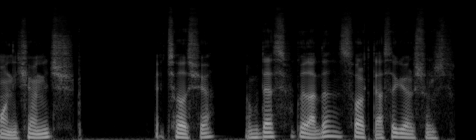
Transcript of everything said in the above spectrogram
12, 13. E, çalışıyor. Bu ders bu kadar da sonraki derste görüşürüz.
